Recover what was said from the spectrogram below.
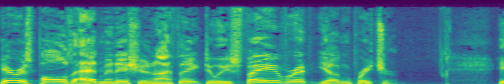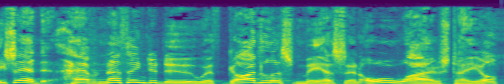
here is Paul's admonition, I think, to his favorite young preacher. He said, Have nothing to do with godless myths and old wives' tale.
